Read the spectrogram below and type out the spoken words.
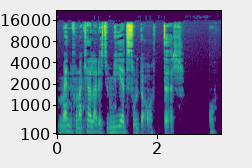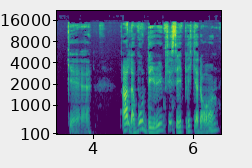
människorna kallades ju medsoldater. Och eh, alla bodde ju i princip likadant,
